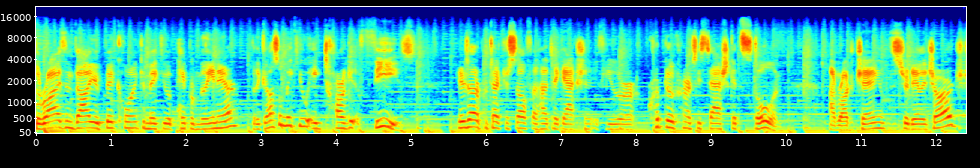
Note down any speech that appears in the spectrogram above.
The rise in value of Bitcoin can make you a paper millionaire, but it can also make you a target of thieves. Here's how to protect yourself and how to take action if your cryptocurrency stash gets stolen. I'm Roger Cheng, and this is your daily charge.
